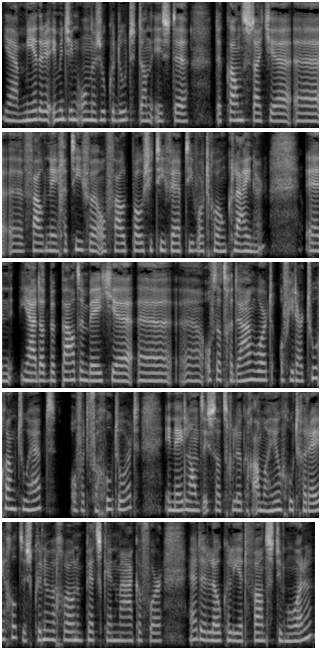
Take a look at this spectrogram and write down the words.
ja, meerdere imagingonderzoeken doet, dan is de, de kans dat je uh, fout negatieve of fout positieve hebt, die wordt gewoon kleiner. En ja, dat bepaalt een beetje uh, of dat gedaan wordt, of je daar toegang toe hebt, of het vergoed wordt. In Nederland is dat gelukkig allemaal heel goed geregeld. Dus kunnen we gewoon een PET-scan maken voor hè, de locally advanced tumoren.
